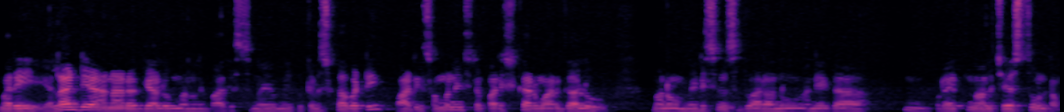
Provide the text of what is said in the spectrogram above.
మరి ఎలాంటి అనారోగ్యాలు మనల్ని బాధిస్తున్నాయో మీకు తెలుసు కాబట్టి వాటికి సంబంధించిన పరిష్కార మార్గాలు మనం మెడిసిన్స్ ద్వారాను అనేక ప్రయత్నాలు చేస్తూ ఉంటాం.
